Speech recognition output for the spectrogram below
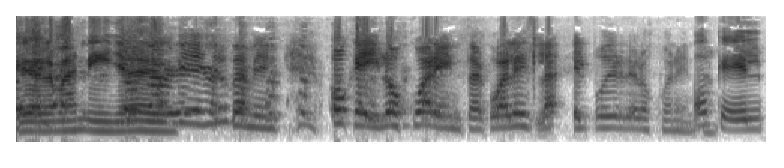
Era la más niña. Yo también, yo también. Ok, los 40. ¿Cuál es el poder de los 40? Ok, el,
